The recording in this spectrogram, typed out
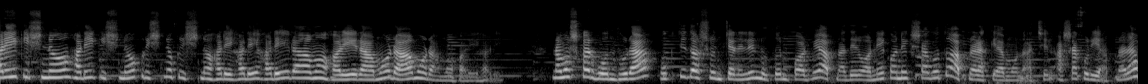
হরে কৃষ্ণ হরে কৃষ্ণ কৃষ্ণ কৃষ্ণ, হরে হরে হরে রাম হরে রাম রাম রাম, হরে হরে। নমস্কার বন্ধুরা, ভক্তি দর্শন চ্যানেলের নতুন পর্বে আপনাদের অনেক অনেক স্বাগত। আপনারা কেমন আছেন? আশা করি আপনারা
